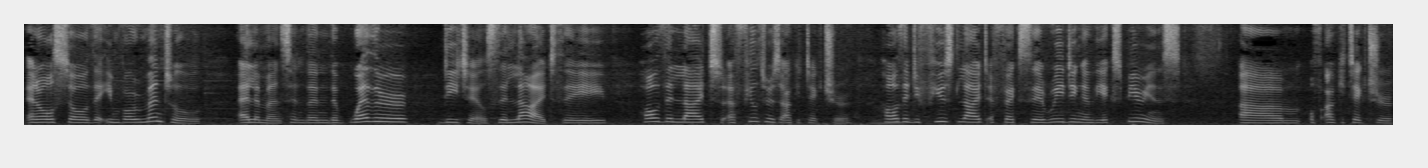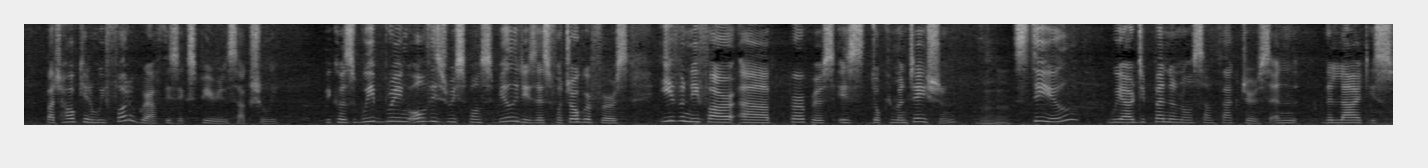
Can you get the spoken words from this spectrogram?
And also the environmental elements, and then the weather details, the light, the how the light uh, filters architecture, how the diffused light affects the reading and the experience um, of architecture. But how can we photograph this experience actually? Because we bring all these responsibilities as photographers, even if our uh, purpose is documentation, Mhm. still we are dependent on some factors, and the light is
